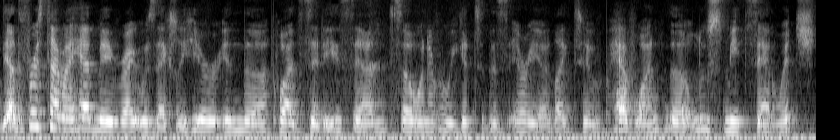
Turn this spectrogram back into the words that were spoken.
yeah, the first time I had Maid-Rite was actually here in the Quad Cities, and so whenever we get to this area, I'd like to have one, the loose meat sandwich.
